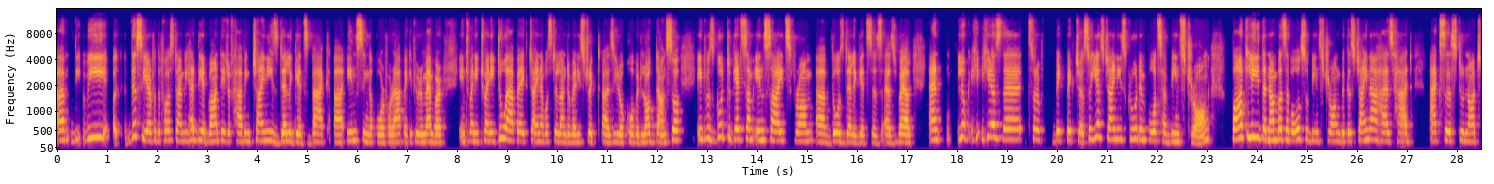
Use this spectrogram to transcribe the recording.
Um, the, we uh, this year for the first time we had the advantage of having Chinese delegates back uh, in Singapore for APPEC. If you remember, in 2022 APPEC, China was still under very strict uh, zero COVID lockdown. So it was good to get some insights from uh, those delegates as, as well. And look, here's the sort of big picture. So yes, Chinese crude imports have been strong. Partly the numbers have also been strong because China has had access to not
